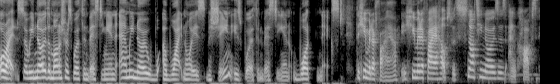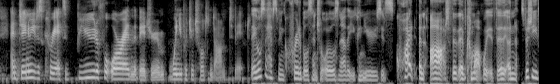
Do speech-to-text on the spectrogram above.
all right, so we know the monitor is worth investing in, and we know a white noise machine is worth investing in. What next? The humidifier. The humidifier helps with snotty noses and coughs, and generally just creates a beautiful aura in the bedroom when you put your children down to bed. They also have some incredible essential oils now that you can use. It's quite an art that they've come up with, and especially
